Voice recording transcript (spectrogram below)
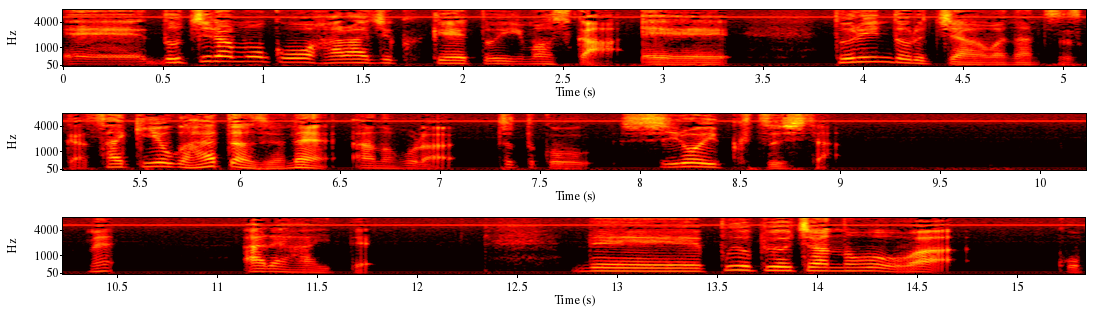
えー、どちらもこう原宿系と言いますか、えー、トリンドルちゃんはなんつうんですか、最近よく流行ったんですよね。あの、ほら、ちょっとこう、白い靴下。ね。あれ履いて。で、ぷよぷよちゃんの方は、こう、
